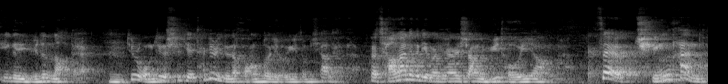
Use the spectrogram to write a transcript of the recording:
一个鱼的脑袋，嗯，就是我们这个世界它就是在黄河流域这么下来的。那长安那个地方像像鱼头一样的，在秦汉统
